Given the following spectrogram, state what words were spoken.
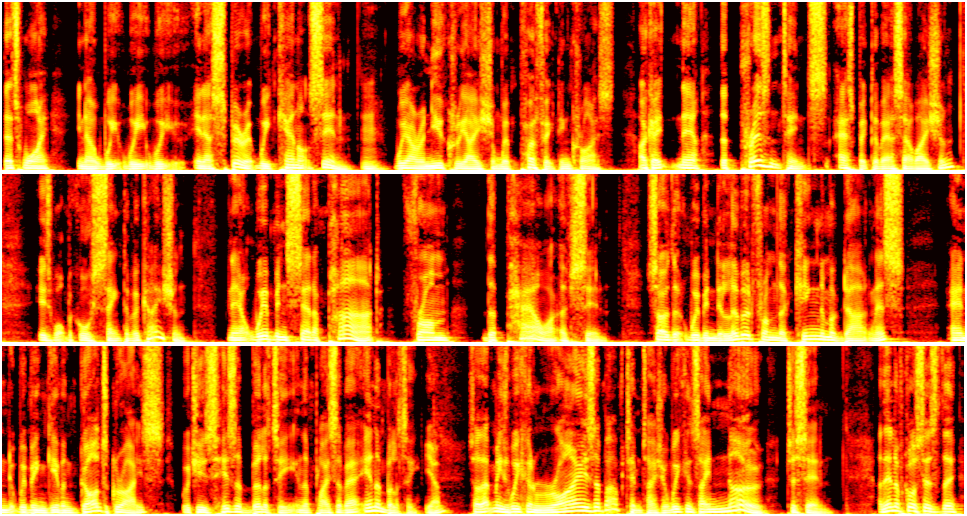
That's why, you know, we, we, we in our spirit, we cannot sin. Mm. We are a new creation. We're perfect in Christ. Okay, now the present tense aspect of our salvation is what we call sanctification. Now, we've been set apart from the power of sin so that we've been delivered from the kingdom of darkness and we've been given God's grace, which is His ability in the place of our inability. Yep. So that means we can rise above temptation. We can say no to sin. And then, of course, there's the,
